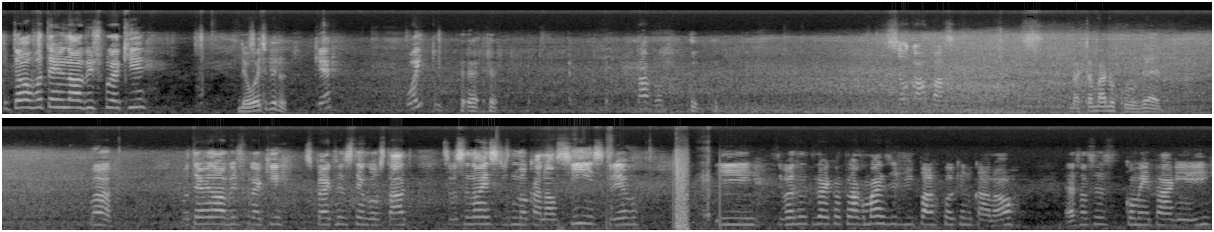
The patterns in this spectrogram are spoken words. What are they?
Então eu vou terminar o vídeo por aqui. Deu 8 minutos. Quer? Oito? Tá bom. Só o carro passa. Vai tomar no cu, velho. Mano, vou terminar o vídeo por aqui. Espero que vocês tenham gostado. Se você não é inscrito no meu canal, se inscreva. E se vocês quiserem que eu traga mais vídeos de parkour aqui no canal, é só vocês comentarem aí.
